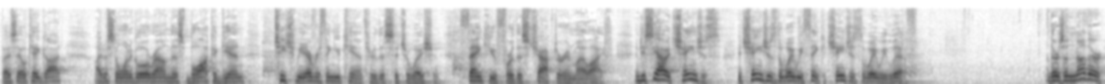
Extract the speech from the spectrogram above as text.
But I say, okay, God, I just don't want to go around this block again. Teach me everything you can through this situation. Thank you for this chapter in my life. And do you see how it changes? It changes the way we think, it changes the way we live. There's another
